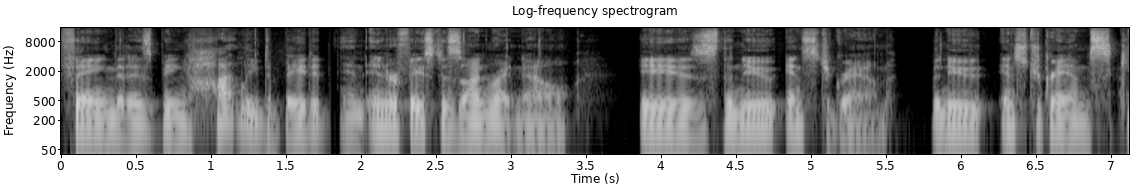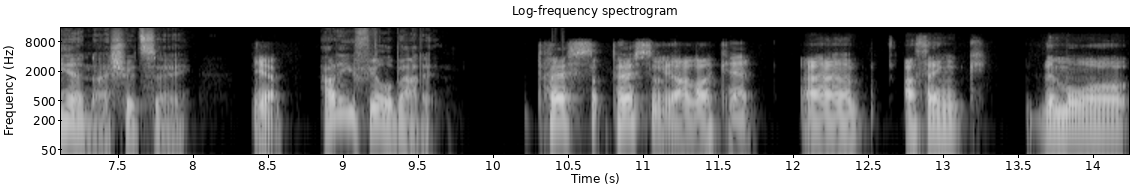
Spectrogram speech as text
thing that is being hotly debated in interface design right now is the new Instagram, the new Instagram skin, I should say. Yeah. How do you feel about it? Pers- personally, I like it. Uh, I think the more,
